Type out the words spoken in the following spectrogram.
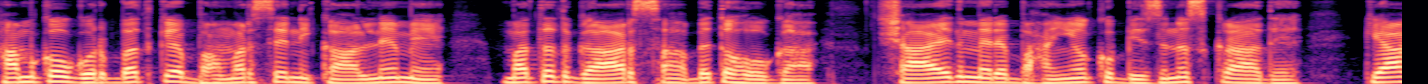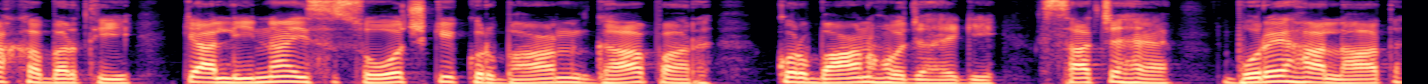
हमको गुर्बत के भंवर से निकालने में मददगार साबित होगा। शायद मेरे भाइयों को बिज़नेस करा दे। क्या खबर थी कि अलीना इस सोच की कुर्बान गाह पर कुर्बान हो जाएगी। सच है, बुरे हालात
